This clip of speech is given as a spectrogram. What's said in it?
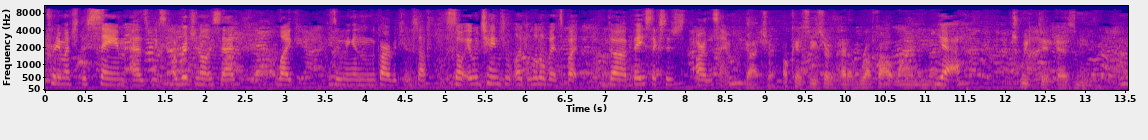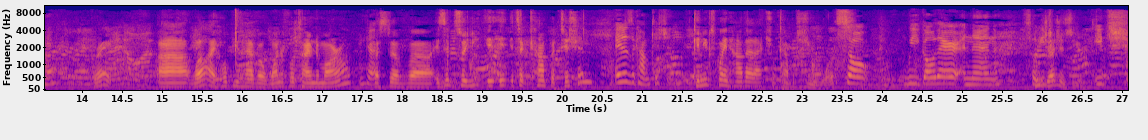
pretty much the same as we originally said, like zooming in the garbage and stuff. So it would change like a little bits, but the basics is, are the same. Gotcha. Okay, so you sort of had a rough outline and then Yeah. tweaked it as needed. Mm-hmm. Great. Uh, well, I hope you have a wonderful time tomorrow. Okay. Best of. Uh, is it so? You, it, it- it's a competition. It is a competition. Can you explain how that actual competition works? So we go there and then so Who each, judges you? Each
